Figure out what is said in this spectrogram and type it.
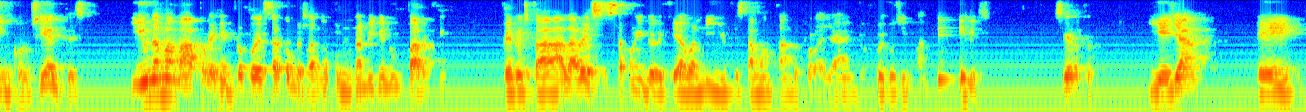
inconscientes. Y una mamá, por ejemplo, puede estar conversando con una amiga en un parque, pero está a la vez está poniendo el al niño que está montando por allá en los juegos infantiles, ¿cierto? Y ella eh,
